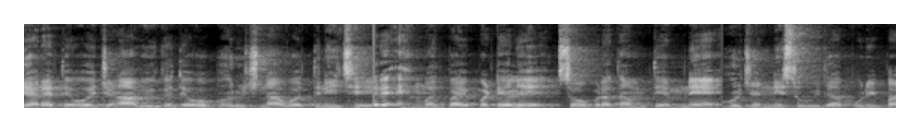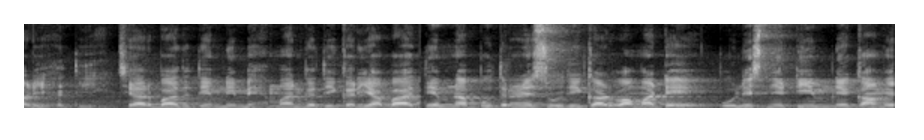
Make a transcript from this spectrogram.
જ્યારે તેઓએ જણાવ્યું કે તેઓ ભરૂચના વતની છે, ત્યારે અહેમદભાઈ પટેલે સૌપ્રથમ તેમને ભોજનની સુવિધા પૂરી પાડી હતી. ત્યારબાદ તેમની મહેમાનગતિ કર્યા બાદ, તેમના પુત્રને શોધી કાઢવા માટે પોલીસની ટીમને કામે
